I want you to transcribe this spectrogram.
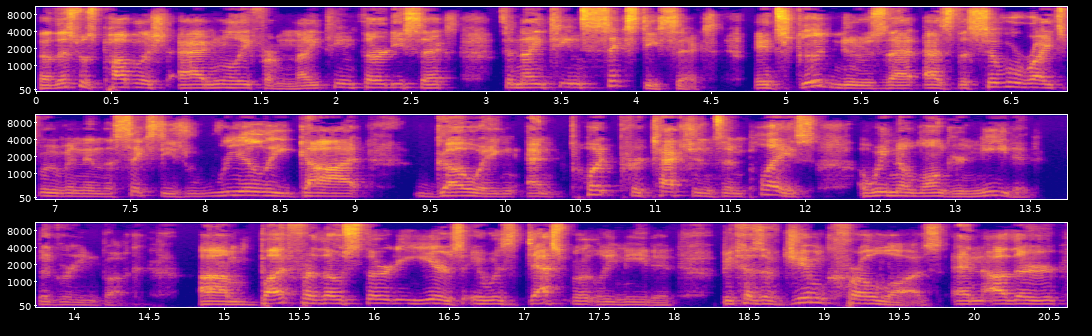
Now, this was published annually from 1936 to 1966. It's good news that as the civil rights movement in the 60s really got going and put protections in place, we no longer needed the Green Book. Um, but for those 30 years, it was desperately needed because of Jim Crow laws and other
